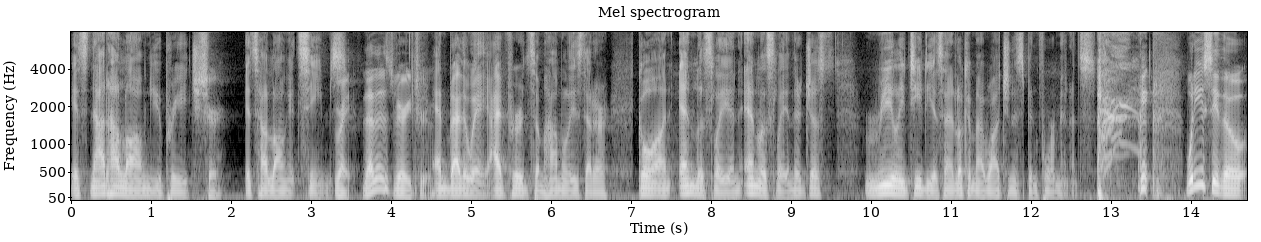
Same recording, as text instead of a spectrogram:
"It's not how long you preach; Sure. it's how long it seems." Right. That is very true. And by the way, I've heard some homilies that are go on endlessly and endlessly, and they're just really tedious. And I look at my watch, and it's been four minutes. What do you say though?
